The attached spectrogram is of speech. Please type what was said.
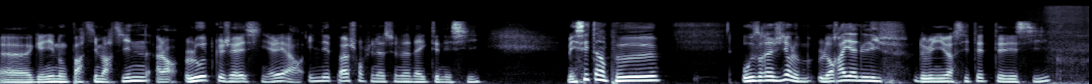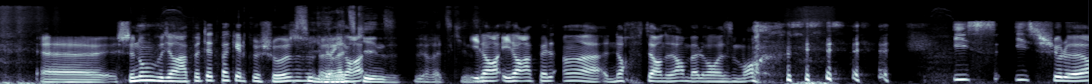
Euh, gagné donc par Tim Martin. Alors, l'autre que j'allais signaler, alors, il n'est pas champion national avec Tennessee. Mais c'est un peu, oserais-je dire, le, Ryan Leaf de l'université de Tennessee. Euh, ce nom vous dira peut-être pas quelque chose. les, euh, Redskins. les Redskins. Il en, il en rappelle un à North Turner, malheureusement. Is, Is Schuller,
